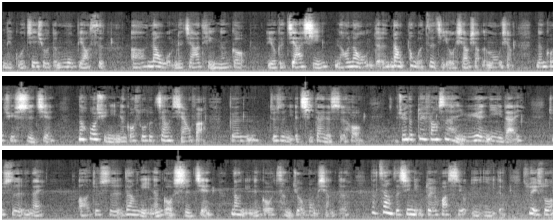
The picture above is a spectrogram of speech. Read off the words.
美国进修的目标是，呃，让我们的家庭能够有个加薪，然后让我们的让让我自己有小小的梦想能够去实践。那或许你能够说出这样想法跟就是你的期待的时候，我觉得对方是很愿意来，就是来，呃，就是让你能够实践，让你能够成就梦想的。那这样子心灵对话是有意义的。所以说，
